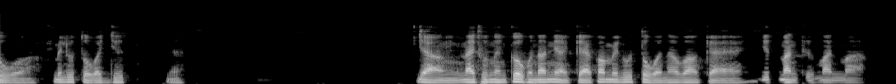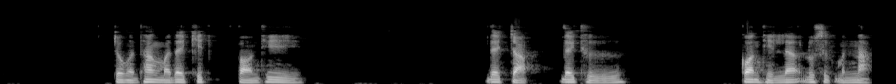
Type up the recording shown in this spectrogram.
ตัว ไม่รู้ตัวว่ายึดนะอย่างนายทุนเงินกู้คนนั้นเนี่ยแกก็ไม่รู้ตัวนะว่าแกยึดมั่นถือมั่นมากจนกระทั่งมาได้คิดตอนที่ ได้จับได้ถือ ก้อนหินแล้วรู้สึกมันหนัก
